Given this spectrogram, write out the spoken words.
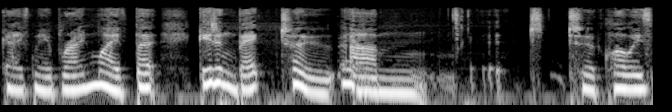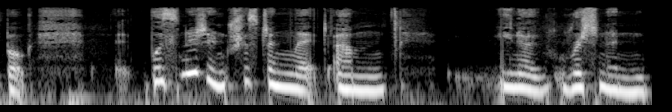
gave me a brainwave. But getting back to um, t- to Chloe's book, wasn't it interesting that? Um, you know, written in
